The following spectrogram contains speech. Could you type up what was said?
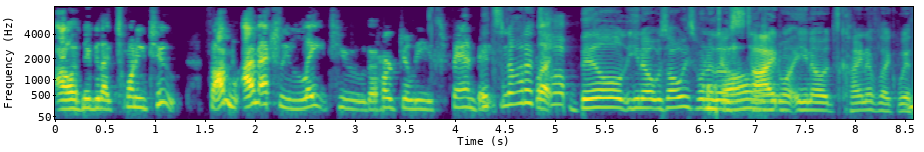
I was maybe like 22. So I'm I'm actually late to the Hercules fan base. it's not a but- top build. You know, it was always one of those side No. one. You know, it's kind of like with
